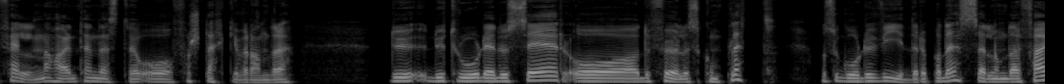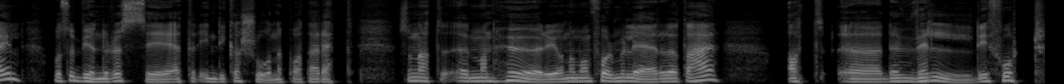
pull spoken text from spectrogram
fellene har en tendens til å forsterke hverandre. Du, du tror det du ser, og det føles komplett, og så går du videre på det, selv om det er feil, og så begynner du å se etter indikasjoner på at det er rett. Sånn at eh, man hører jo når man formulerer dette her, at uh, det veldig fort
